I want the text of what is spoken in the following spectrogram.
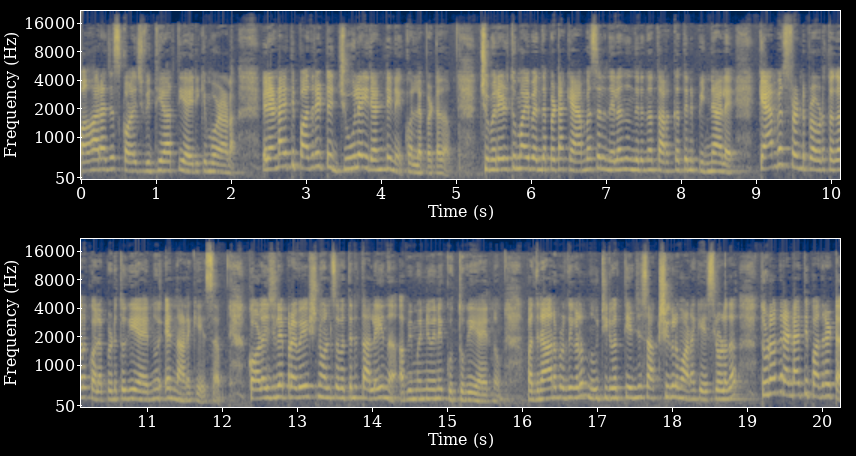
മഹാരാജാസ് കോളേജ് വിദ്യാർത്ഥിയായിരിക്കുമ്പോഴാണ് രണ്ടായിരത്തി പതിനെട്ട് ജൂലൈ രണ്ടിന് കൊല്ലപ്പെട്ടത്. ചുമരെഴുത്തുമായി ബന്ധപ്പെട്ട ക്യാമ്പസിൽ നിലനിന്നിരുന്ന തർക്കത്തിന് പിന്നാലെ ക്യാമ്പസ് ഫ്രണ്ട് പ്രവർത്തകർ കൊലപ്പെടുത്തുകയായിരുന്നു എന്നാണ് കേസ്. കോളേജിലെ പ്രവേശനോത്സവത്തിന് തലേന്ന് അഭിമന്യുവിനെ കുത്തുകയായിരുന്നു. പതിനാറ് പ്രതികളും നൂറ്റി സാക്ഷികളുമാണ് കേസിലുള്ളത്. തുടർന്ന് രണ്ടായിരത്തി പതിനെട്ട്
